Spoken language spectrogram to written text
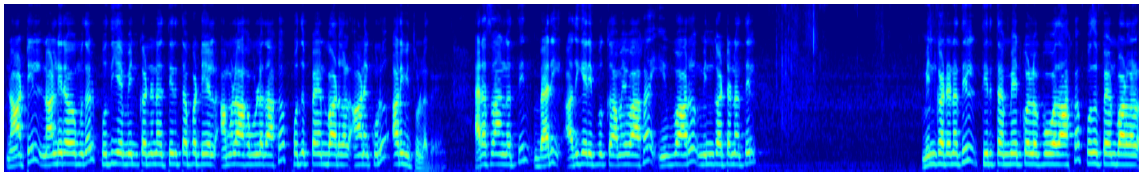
நாட்டில் நள்ளிரவு முதல் புதிய மின் கட்டண திருத்தப்பட்டியல் அமலாக உள்ளதாக பொது பயன்பாடுகள் ஆணைக்குழு அறிவித்துள்ளது. அரசாங்கத்தின் வரி அதிகரிப்புக்கு அமைவாக இவ்வாறு மின் கட்டணத்தில் மின் கட்டணத்தில் திருத்தம் மேற்கொள்ளப் போவதாக பொது பயன்பாடுகள்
